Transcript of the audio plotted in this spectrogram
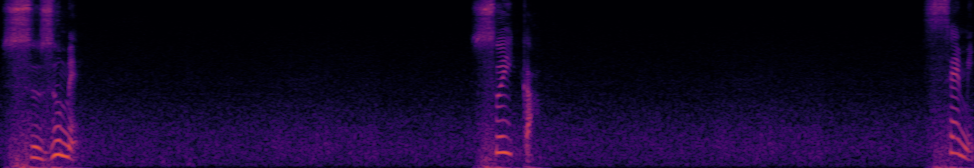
スズメ。スイカ。セミ。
